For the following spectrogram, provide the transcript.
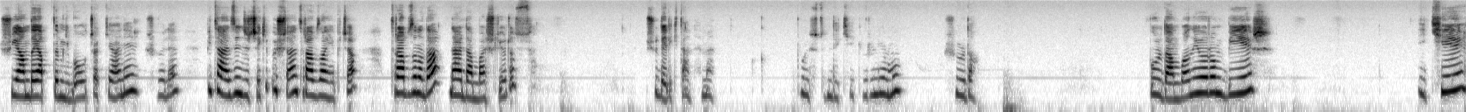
Şu yanda yaptığım gibi olacak yani. Şöyle bir tane zincir çekip üç tane trabzan yapacağım. Trabzanı da nereden başlıyoruz? Şu delikten hemen. Bu üstündeki görünüyor mu? Şurada. Buradan banıyorum. Bir, iki,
